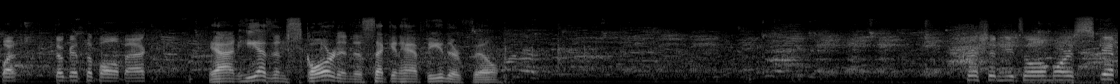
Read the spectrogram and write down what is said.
but they'll get the ball back. Yeah, and he hasn't scored in the second half either, Phil. Christian needs a little more skip,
